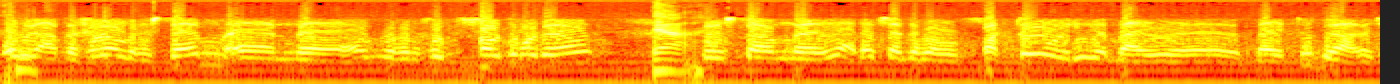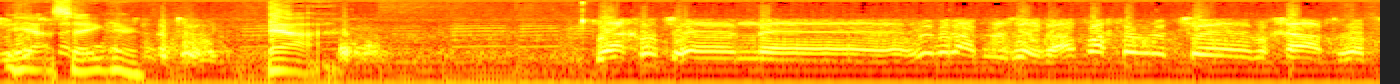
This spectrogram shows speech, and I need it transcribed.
Inderdaad, een geweldige stem en eh, ook nog een goed fotomodel. Ja. Dus dan, eh, ja, dat zijn toch wel factoren die erbij uh, bij toedragen. Ja, zeker. Natuurlijk. Ja. Ja, goed, en uh, we laten dus even afwachten hoe het uh, gaat. Want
